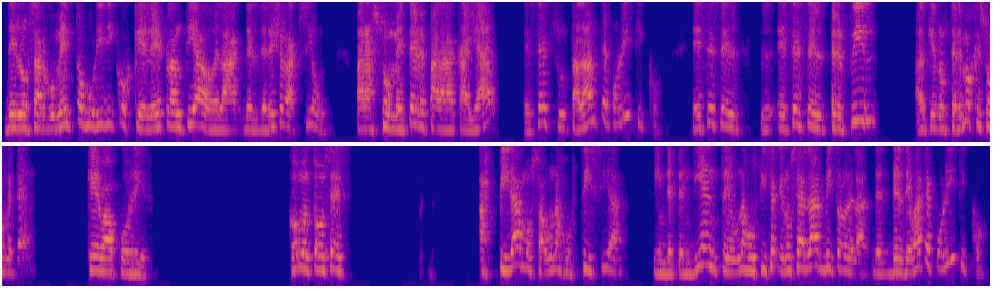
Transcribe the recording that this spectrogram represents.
de los argumentos jurídicos que le he planteado de la, del derecho de acción para someter, para acallar, ese es su talante político. Ese es el, ese es el perfil al que nos tenemos que someter. ¿qué va a ocurrir? ¿Cómo entonces aspiramos a una justicia independiente, una justicia que no sea el árbitro de la, del debate político?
